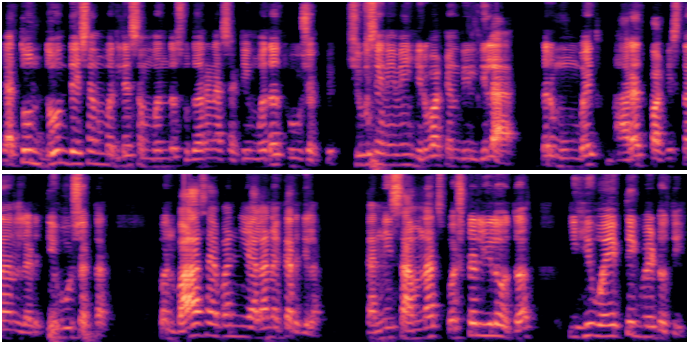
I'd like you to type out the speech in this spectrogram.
यातून दोन देशांमधले संबंध सुधारण्यासाठी मदत होऊ शकते. शिवसेनेने हिरवा कंदील दिला तर मुंबईत भारत पाकिस्तान लढती होऊ शकतात. पण बाळासाहेबांनी याला नकार दिला. त्यांनी सामनात स्पष्ट लिहिलं होतं की ही वैयक्तिक भेट होती.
